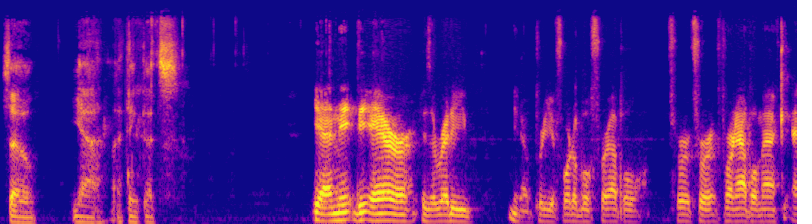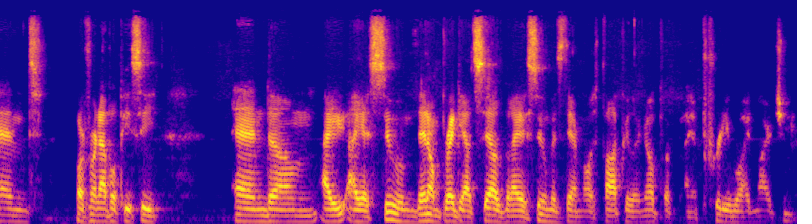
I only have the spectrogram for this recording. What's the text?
So yeah, I think that's yeah, and the, the Air is already you know pretty affordable for Apple for for for an Apple Mac and or for an Apple PC. And um, I, I assume they don't break out sales, but I assume it's their most popular notebook by a pretty wide margin.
